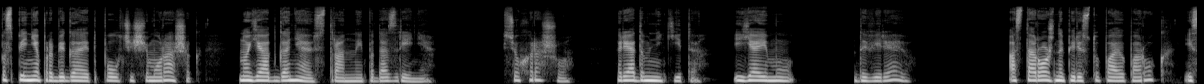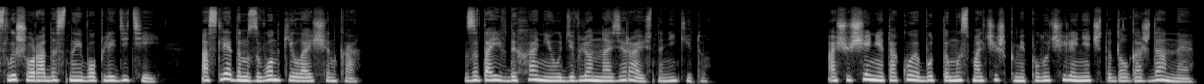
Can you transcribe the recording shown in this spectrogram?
По спине пробегает полчище мурашек, но я отгоняю странные подозрения. Все хорошо. Рядом Никита, и я ему Доверяю. Осторожно переступаю порог и слышу радостные вопли детей, а следом звонкий лай щенка. Затаив дыхание, удивленно озираюсь на Никиту. Ощущение такое, будто мы с мальчишками получили нечто долгожданное,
